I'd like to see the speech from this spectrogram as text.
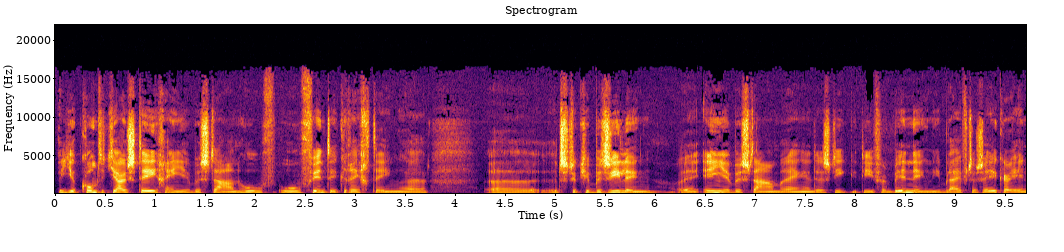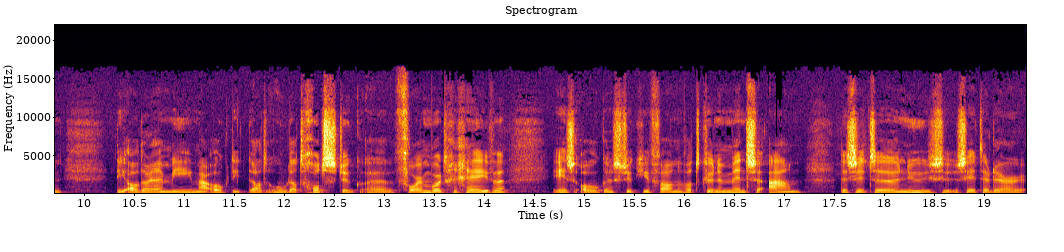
je komt het juist tegen in je bestaan. Hoe, hoe vind ik richting? Uh, het stukje bezieling eh, in je bestaan brengen. Dus die, die verbinding die blijft er zeker in. Die adarami, maar ook die, dat, hoe dat godstuk vorm wordt gegeven, is ook een stukje van wat kunnen mensen aan. Er zitten nu zitten er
